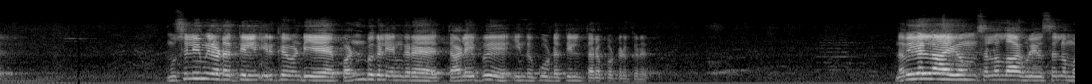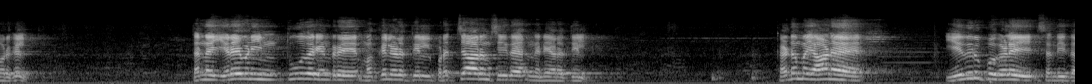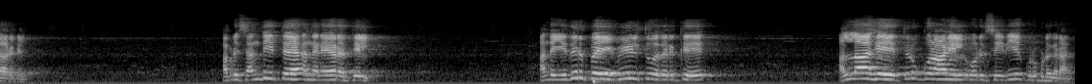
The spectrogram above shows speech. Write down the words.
முஸ்லிம்களிடத்தில் இருக்க வேண்டிய பண்புகள் என்கிற தலைப்பு இந்த கூட்டத்தில் தரப்பட்டிருக்கிறது. நபிகள் நாயகம் ஸல்லல்லாஹு அலைஹி அவர்கள் தன்னை இறைவனின் தூதர் என்று மக்களிடத்தில் பிரச்சாரம் செய்த அந்த நேரத்தில் கடுமையான எதிர்ப்புகளை சந்தித்தார்கள். அப்படி சந்தித்த அந்த நேரத்தில் அந்த எதிர்ப்பை வீழ்த்துவதற்கு அல்லாஹே திருக்குரானில் ஒரு செய்தியை குறிப்பிடுகிறான்.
